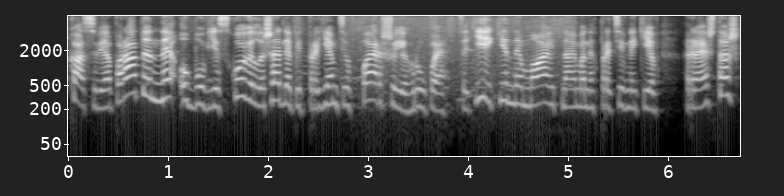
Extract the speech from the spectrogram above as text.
Касові апарати не обов'язкові лише для підприємців першої групи. Це ті, які не мають найманих працівників. Решта ж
